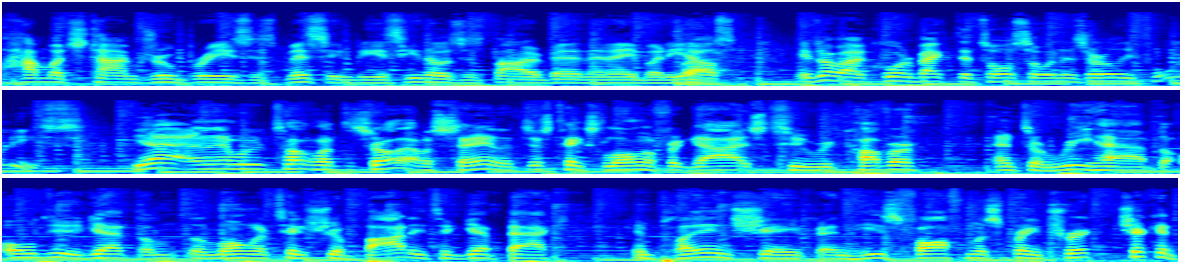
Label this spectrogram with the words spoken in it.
how much time Drew Brees is missing because he knows his body better than anybody Right. else. You're talking about a quarterback that's also in his early 40s. Yeah, and then we were talking about this earlier. I was saying it just takes longer for guys to recover and to rehab. The older you get, the, the longer it takes your body to get back in playing shape. And he's far from a spring trick chicken.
